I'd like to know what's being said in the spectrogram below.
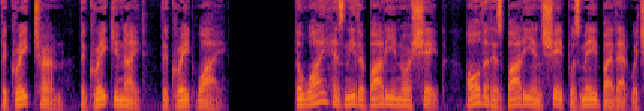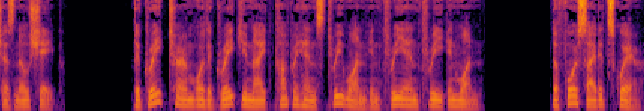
the Great Term, the Great Unite, the Great Y. The Y has neither body nor shape, all that has body and shape was made by that which has no shape. The Great Term or the Great Unite comprehends 3 1 in 3 and 3 in 1. The Four-Sided Square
